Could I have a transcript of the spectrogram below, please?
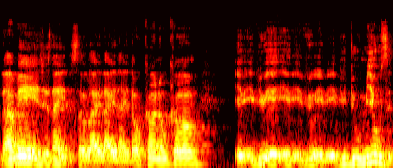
Know what I mean? It just ain't. So like like like don't come, don't come. If, if you if, if you if, if you do music,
